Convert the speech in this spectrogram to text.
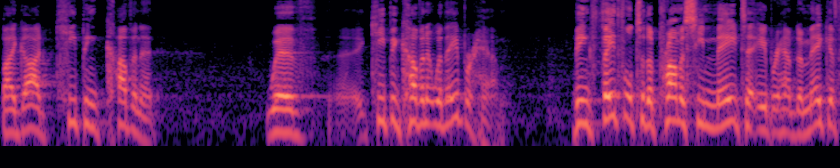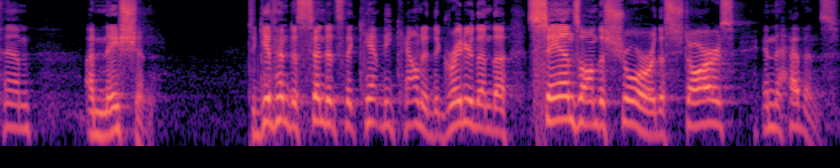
by God keeping covenant with uh, keeping covenant with Abraham, being faithful to the promise he made to Abraham to make of him a nation, to give him descendants that can't be counted, the greater than the sands on the shore or the stars in the heavens.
